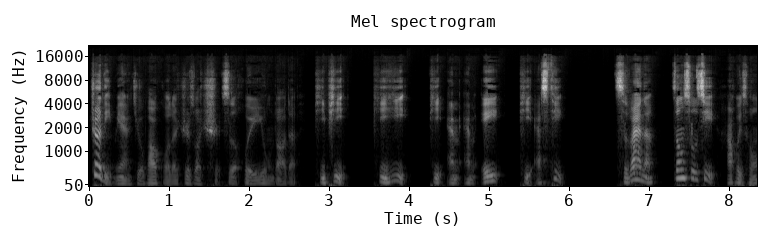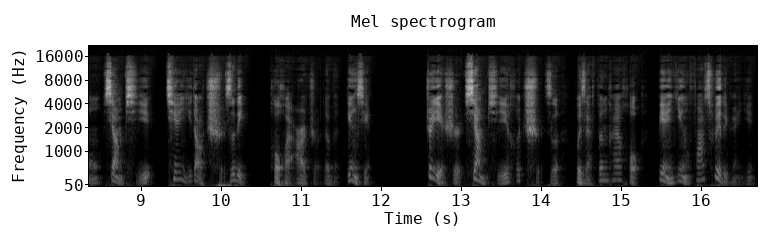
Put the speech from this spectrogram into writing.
这里面就包括了制作尺子会用到的 PP、PE、PMMA、PST。此外呢，增塑剂还会从橡皮迁移到尺子里。破坏二者的稳定性，这也是橡皮和尺子会在分开后变硬发脆的原因。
